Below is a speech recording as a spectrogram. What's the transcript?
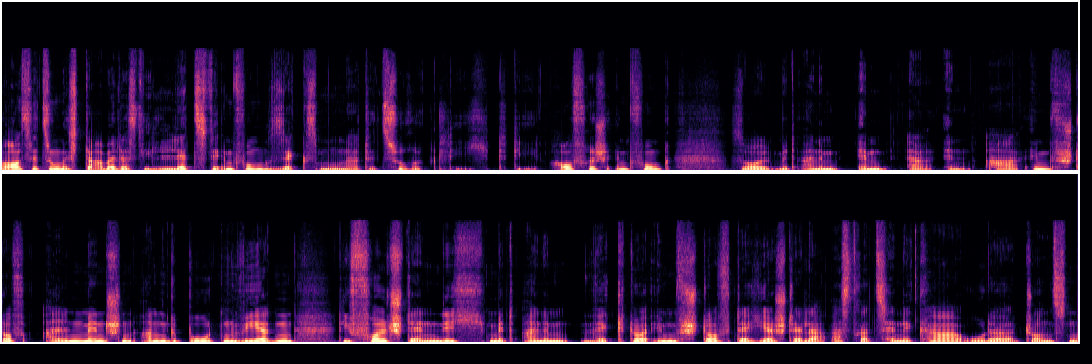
Voraussetzung ist dabei, dass die letzte Impfung sechs Monate zurückliegt. Die Auffrischimpfung soll mit einem mRNA-Impfstoff allen Menschen angeboten werden, die vollständig mit einem Vektorimpfstoff der Hersteller AstraZeneca oder Johnson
